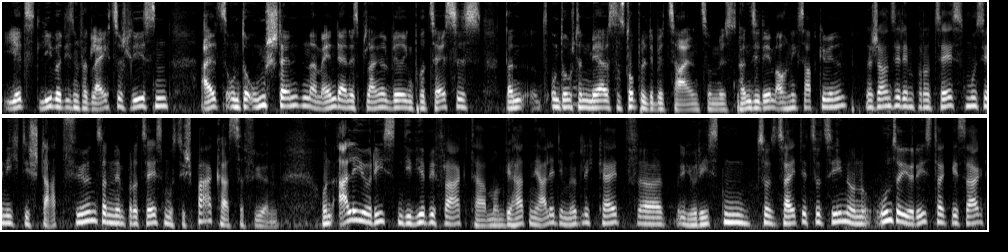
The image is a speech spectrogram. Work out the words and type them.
jetzt lieber diesen Vergleich zu schließen, als unter Umständen am Ende eines langwierigen Prozesses dann unter Umständen mehr als das Doppelte bezahlen zu müssen. Können Sie dem auch nichts abgewinnen? Na schauen Sie, den Prozess muss ja nicht die Stadt führen, sondern den Prozess muss die Sparkasse führen. Und alle Juristen, die wir befragt haben, und wir hatten ja alle die Möglichkeit, äh, Juristen zur Seite zu ziehen, und unser Jurist hat gesagt,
